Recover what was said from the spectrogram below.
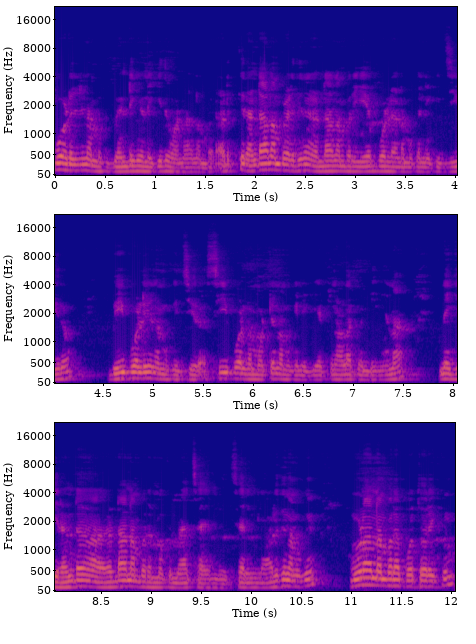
போர்டில் நமக்கு பெண்டிங் நிற்கிது ஒன்றாம் நம்பர் அடுத்து ரெண்டாம் நம்பர் எடுத்திங்கன்னா ரெண்டாம் நம்பர் ஏ போர்டில் நமக்கு இன்றைக்கி ஜீரோ பி போலையும் நமக்கு ஜீரோ சி போர்டில் மட்டும் நமக்கு இன்றைக்கி எட்டு நாளாக பெண்டிங் ஏன்னா இன்றைக்கி ரெண்டாம் ரெண்டாம் நம்பர் நமக்கு மேட்ச் ஆயிருந்தது. சரிங்களா? அடுத்து நமக்கு மூணாம் நம்பரை பொறுத்த வரைக்கும்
